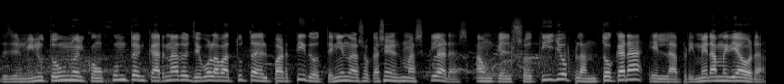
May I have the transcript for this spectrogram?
Desde el minuto uno el conjunto encarnado llevó la batuta del partido, teniendo las ocasiones más claras, aunque el Sotillo plantó cara en la primera media hora.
